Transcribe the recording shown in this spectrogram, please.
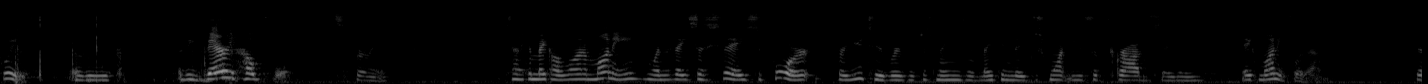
Please. It would be, it would be very helpful for me. So I can make a lot of money when they say support for YouTubers. It just means they're making, they just want you subscribed so you can make money for them. So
